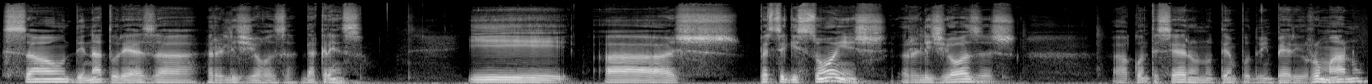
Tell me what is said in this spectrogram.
são de natureza religiosa, da crença. E as perseguições religiosas aconteceram no tempo do Império Romano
